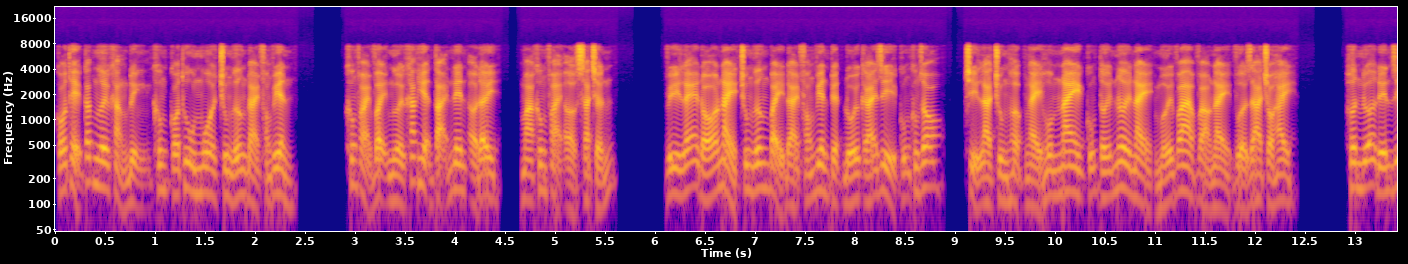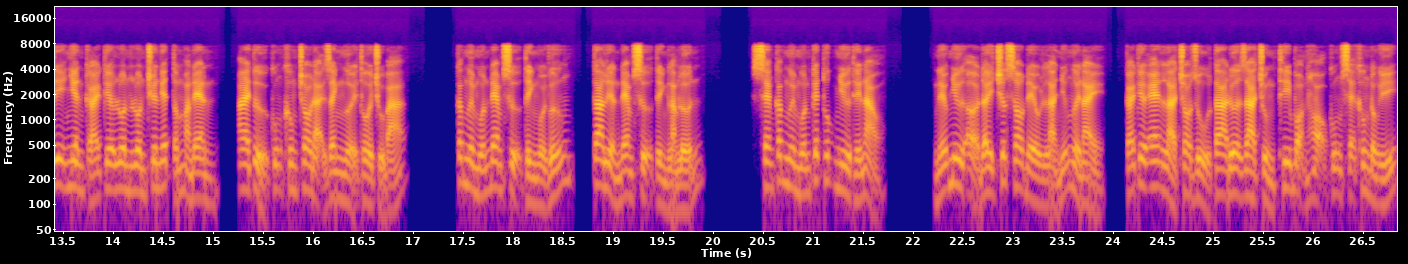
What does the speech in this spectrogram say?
Có thể các ngươi khẳng định không có thu mua trung ương đài phóng viên. Không phải vậy người khác hiện tại nên ở đây, mà không phải ở xa trấn. Vì lẽ đó này trung ương bảy đài phóng viên tuyệt đối cái gì cũng không rõ, chỉ là trùng hợp ngày hôm nay cũng tới nơi này mới va vào này vừa ra cho hay. Hơn nữa đến dĩ nhiên cái kia luôn luôn chuyên nhất tấm màn đen, ai tử cũng không cho đại danh người thôi chủ bá. Các ngươi muốn đem sự tình ngồi vững, ta liền đem sự tình làm lớn. Xem các ngươi muốn kết thúc như thế nào. Nếu như ở đây trước sau đều là những người này cái kia e là cho dù ta đưa ra trùng thi bọn họ cũng sẽ không đồng ý,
